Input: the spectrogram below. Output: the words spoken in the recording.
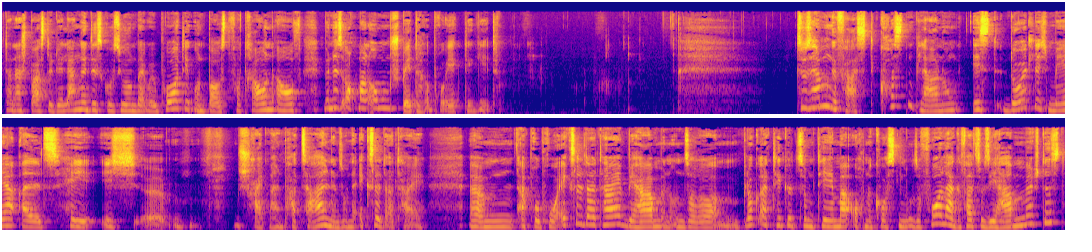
dann ersparst du dir lange Diskussionen beim Reporting und baust Vertrauen auf, wenn es auch mal um spätere Projekte geht. Zusammengefasst, Kostenplanung ist deutlich mehr als, hey, ich äh, schreibe mal ein paar Zahlen in so eine Excel-Datei. Ähm, apropos Excel-Datei, wir haben in unserem Blogartikel zum Thema auch eine kostenlose Vorlage. Falls du sie haben möchtest,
